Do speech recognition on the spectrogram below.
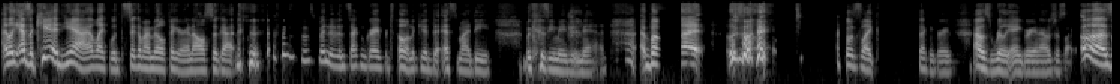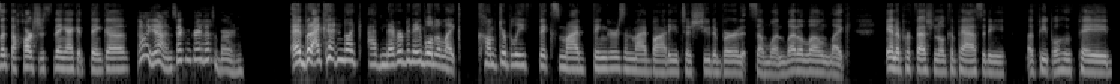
I like as a kid, yeah, I like would stick up my middle finger, and I also got suspended in second grade for telling a kid to S my D because he made me mad. But but like, I was like second grade. I was really angry, and I was just like, oh, it's like the harshest thing I could think of. Oh yeah, in second grade, that's a burn. And, but I couldn't like. I've never been able to like comfortably fix my fingers and my body to shoot a bird at someone, let alone like in a professional capacity of people who've paid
